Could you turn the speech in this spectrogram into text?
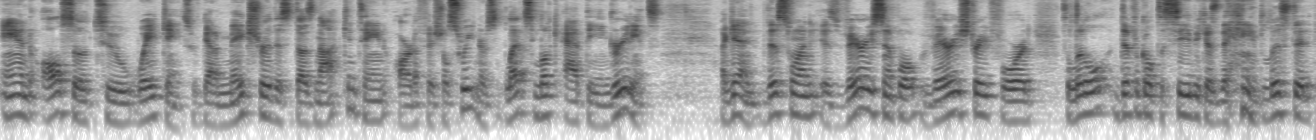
and also to weight gain. So we've got to make sure this does not contain artificial sweeteners. Let's look at the ingredients. Again, this one is very simple, very straightforward. It's a little difficult to see because they listed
